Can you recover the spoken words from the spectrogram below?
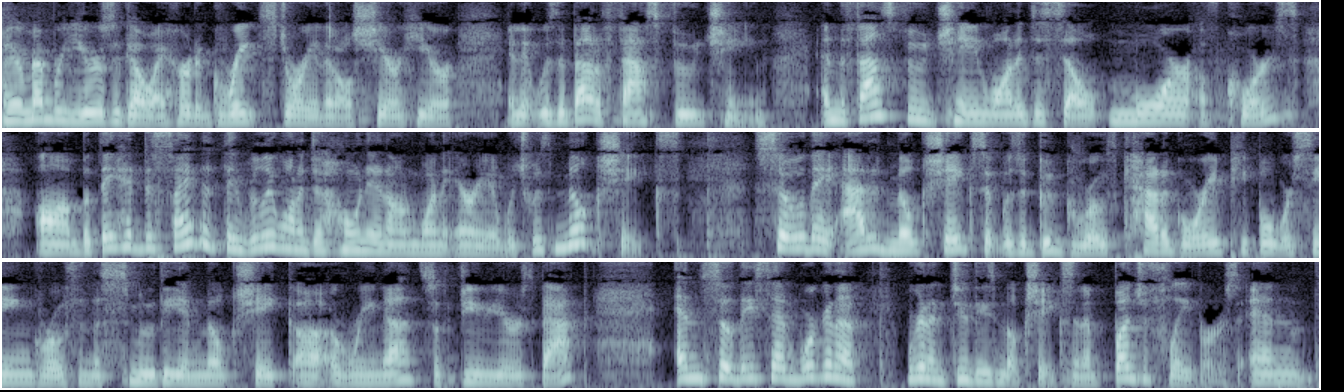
I remember years ago, I heard a great story that I'll share here, and it was about a fast food chain. And the fast food chain wanted to sell more, of course, um, but they had decided they really wanted to hone in on one area, which was milkshakes. So they added milkshakes. It was a good growth category. People were seeing growth in the smoothie and milkshake uh, arena. It's a few years back. And so they said we're gonna we're gonna do these milkshakes in a bunch of flavors. And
